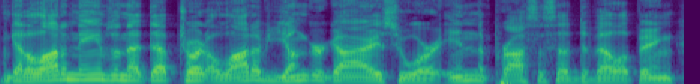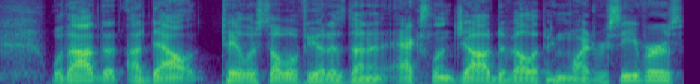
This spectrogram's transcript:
Got a lot of names on that depth chart, a lot of younger guys who are in the process of developing. Without a doubt, Taylor Stubblefield has done an excellent job developing wide receivers.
